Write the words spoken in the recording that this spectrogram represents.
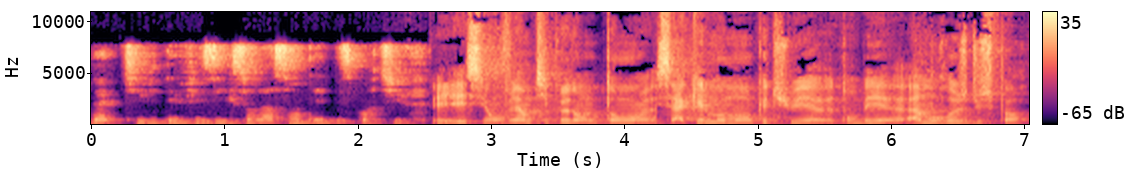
d'activité physique sur la santé des sportifs. Et, et, si on revient un petit peu dans le temps, euh, c'est à quel moment que tu es euh, tombée euh, amoureuse du sport?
